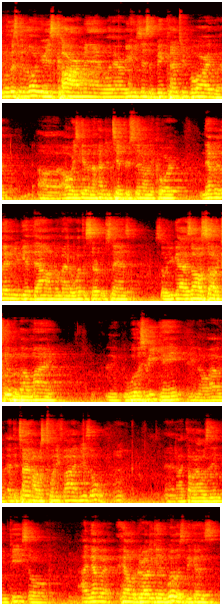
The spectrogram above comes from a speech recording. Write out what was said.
Willis would loan you his car, man, whatever. He was just a big country boy, but uh, always giving 110% on the court never letting you get down no matter what the circumstance. So you guys all saw the clip about my Willis Reed game. You know, I, at the time I was 25 years old, and I thought I was the MVP. So I never held a grudge against Willis because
